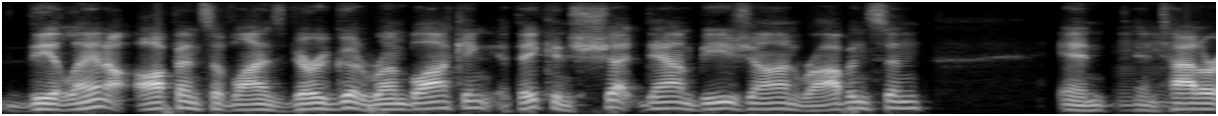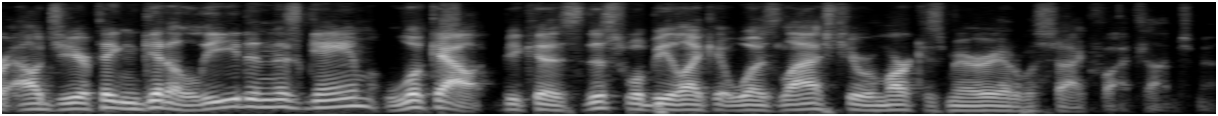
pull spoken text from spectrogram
The Atlanta offensive line is very good run blocking. If they can shut down Bijan Robinson, and, mm-hmm. and Tyler Allgeier. if they can get a lead in this game, look out because this will be like it was last year when Marcus Mariota was sacked five times, man.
